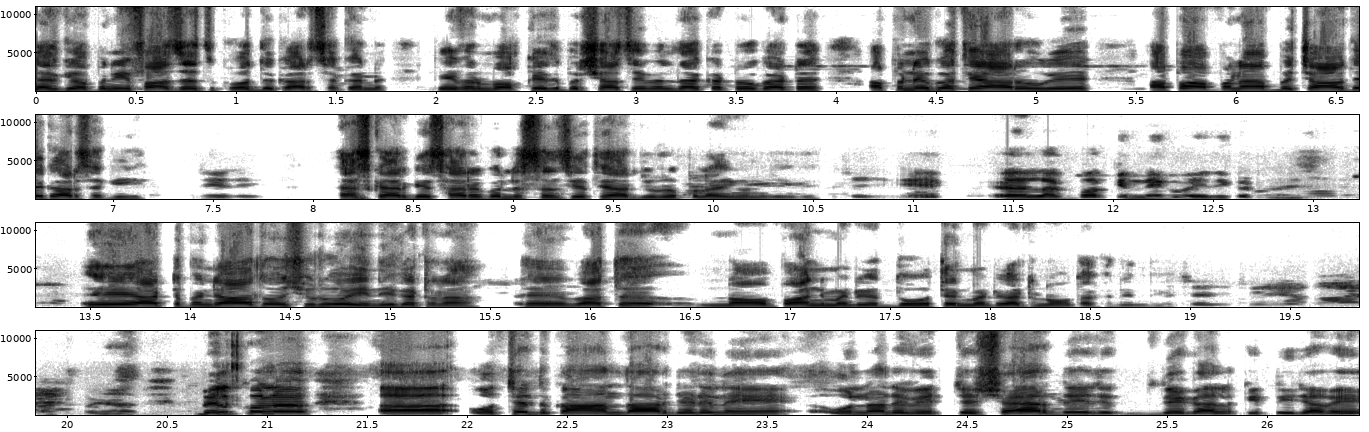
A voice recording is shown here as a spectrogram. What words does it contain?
ਜਦ ਕਿ ਆਪਣੀ ਹਿਫਾਜ਼ਤ ਖੁਦ ਕਰ ਸਕਣ ਕਈ ਵਾਰ ਮੌਕੇ ਤੇ ਪ੍ਰਸ਼ਾਸਨ ਮਿਲਦਾ ਘੱਟੋ ਘੱਟ ਆਪਣੇ ਕੋਲ ਹਥਿਆਰ ਹੋਵੇ ਆਪਾਂ ਆਪਣਾ ਬਚਾਅ ਤੇ ਕਰ ਸਕੀਏ। ਜੀ ਜੀ। ਇਸ ਕਰਕੇ ਸਾਰੇ ਕੋਲ ਲਾਇਸੈਂਸੀ ਹਥਿਆਰ ਜ਼ਰੂਰ ਅਪਲਾਈ ਹੋਣੇ ਚਾਹੀਦੇ। ਇਹ ਲਗਭਗ ਕਿੰਨੇ ਕੁ ਵਜੇ ਦੀ ਘਟਨਾ ਹੈ ਜੀ? ਇਹ 8:50 ਤੋਂ ਸ਼ੁਰੂ ਹੋ ਜਾਂਦੀ ਘਟਨਾ ਤੇ ਬਸ 9-5 ਮਿੰਟ 2-3 ਮਿੰਟ ਘੱਟ 9 ਤੱਕ ਰਹਿੰਦੀ। ਬਿਲਕੁਲ ਉੱਥੇ ਦੁਕਾਨਦਾਰ ਜਿਹੜੇ ਨੇ ਉਹਨਾਂ ਦੇ ਵਿੱਚ ਸ਼ਹਿਰ ਦੇ ਦੇ ਗੱਲ ਕੀਤੀ ਜਾਵੇ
